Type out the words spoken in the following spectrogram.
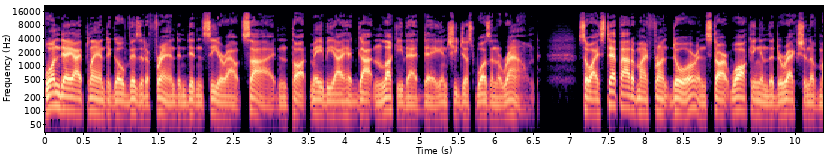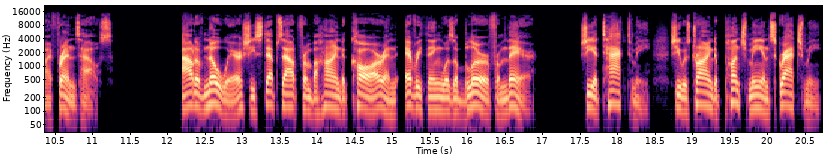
One day I planned to go visit a friend and didn't see her outside and thought maybe I had gotten lucky that day and she just wasn't around. So I step out of my front door and start walking in the direction of my friend's house. Out of nowhere, she steps out from behind a car and everything was a blur from there. She attacked me. She was trying to punch me and scratch me.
